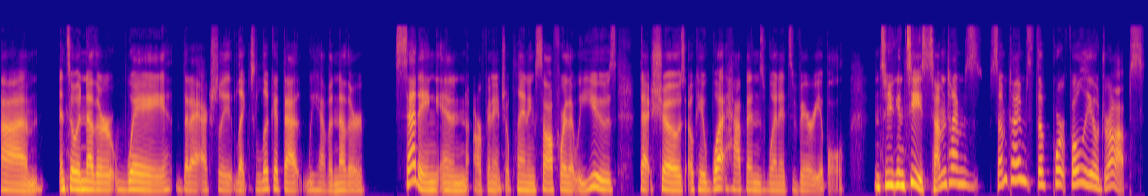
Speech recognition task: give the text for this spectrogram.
Um, and so another way that I actually like to look at that, we have another setting in our financial planning software that we use that shows okay what happens when it's variable. And so you can see sometimes sometimes the portfolio drops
